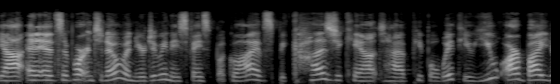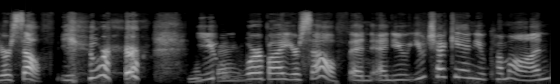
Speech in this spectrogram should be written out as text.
Yeah, and it's important to know when you're doing these Facebook Lives because you can't have people with you. You are by yourself. You are you were by yourself and and you you check in, you come on,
